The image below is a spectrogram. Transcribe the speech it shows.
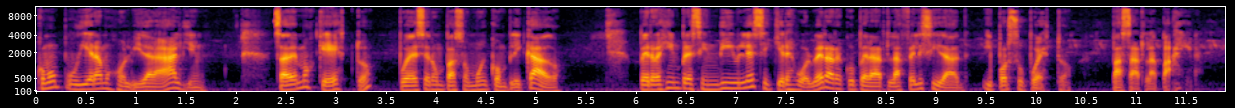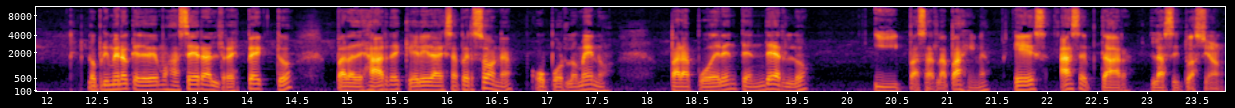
¿cómo pudiéramos olvidar a alguien? Sabemos que esto puede ser un paso muy complicado, pero es imprescindible si quieres volver a recuperar la felicidad y, por supuesto, pasar la página. Lo primero que debemos hacer al respecto para dejar de querer a esa persona, o por lo menos para poder entenderlo y pasar la página, es aceptar la situación.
